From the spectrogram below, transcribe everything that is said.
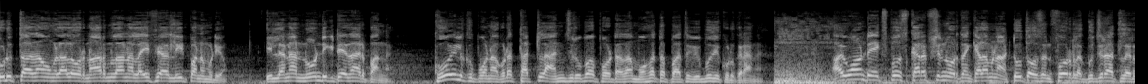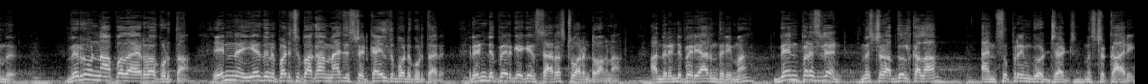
கொடுத்தாதான் உங்களால ஒரு நார்மலான லைஃப் யார் லீட் பண்ண முடியும். இல்லனா நோண்டிக்கிட்டே தான் இருப்பாங்க. கோயிலுக்கு போனா கூட தட்டுல அஞ்சு ரூபாய் போட்டாதான் முகத்தை பார்த்து விபூதி கொடுக்குறாங்க. ஐ வாண்ட் எக்ஸ்போஸ் கரப்ஷன் ஒருத்தன் கிளம்பினா டூ தௌசண்ட் ஃபோர்ல குஜராத்ல இருந்து. வெறும் நாற்பதாயிரம் ரூபாய் கொடுத்தான். என்ன ஏதுன்னு படிச்சு பார்க்காம மேஜிஸ்ட்ரேட் கையெழுத்து போட்டு கொடுத்தாரு. ரெண்டு பேருக்கு எகேன்ஸ்ட் அரெஸ்ட் வாரண்ட் வாங்கினா அந்த ரெண்டு பேர் யாருன்னு தெரியுமா? Then president mister Abdul Kalam and supreme court judge mister Kari.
